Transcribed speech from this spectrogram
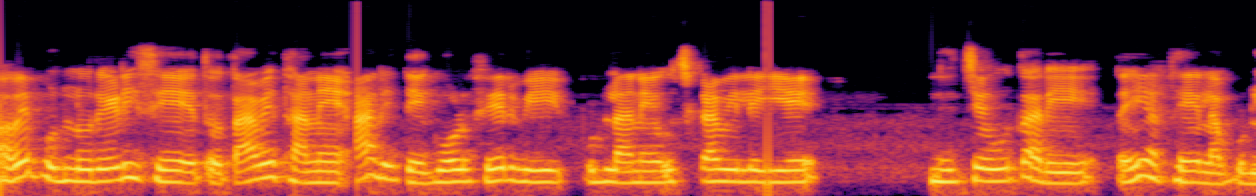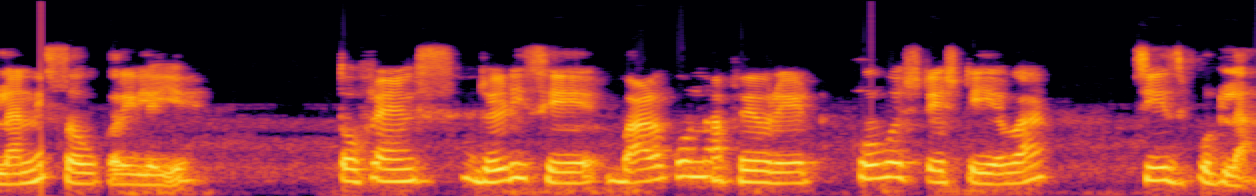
હવે પુડલું રેડી છે તો તાવેથાને આ રીતે ગોળ ફેરવી પુડલાને ઉચકાવી લઈએ. નીચે ઉતારી તૈયાર થયેલા પુડલાને સર્વ કરી લઈએ. તો ફ્રેન્ડ્સ રેડી છે બાળકોના ફેવરેટ ખૂબ જ ટેસ્ટી એવા ચીઝ પુડલા.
